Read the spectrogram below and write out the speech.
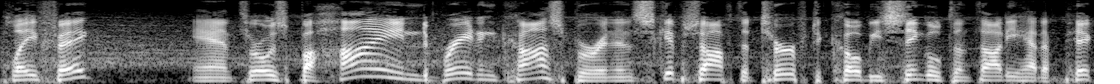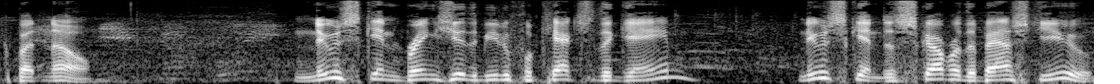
Play fake and throws behind Braden Cosper and then skips off the turf to Kobe Singleton. Thought he had a pick, but no. Nu Skin brings you the beautiful catch of the game. Nu Skin, discover the best you.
